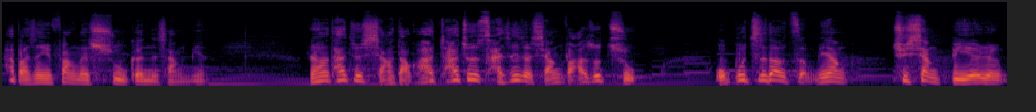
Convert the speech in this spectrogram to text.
他把圣经放在树根的上面，然后他就想要祷告，他他就产生一种想法，他说：“主，我不知道怎么样去向别人，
